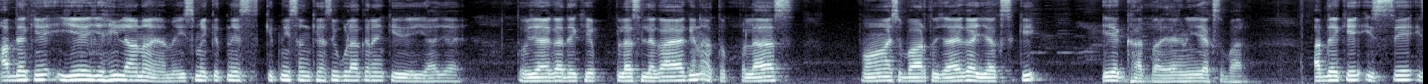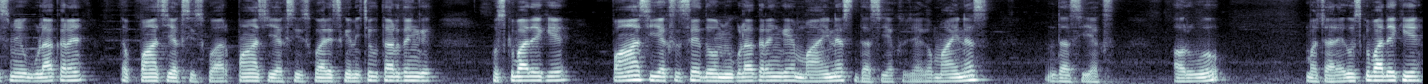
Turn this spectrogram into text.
अब देखिए, ये यही लाना है हमें। इसमें कितने, कितनी संख्या से गुणा करें कि यही आ जाए। तो हो जाएगा, देखिए प्लस लगाया गया ना तो प्लस पाँच बार तो जाएगा यक्स की। एक घात बार यानी एक्स बार अब देखिए, इससे इसमें गुणा करें तो पाँच एक्स स्क्वायर, पाँच एक्स स्क्वायर इसके नीचे उतार देंगे। उसके बाद देखिए, पाँच एक्स से दो में गुणा करेंगे, माइनस दस एक्स हो जाएगा, माइनस दस एक्स, और वो बचा रहेगा। उसके बाद देखिए,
